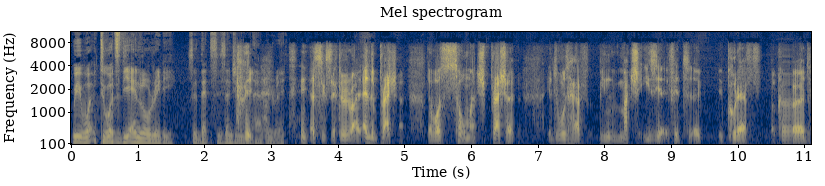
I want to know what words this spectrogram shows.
we were towards the end already. So that's essentially what happened, right? That's exactly right. And the pressure. There was so much pressure. It would have been much easier if it, uh, it could have occurred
